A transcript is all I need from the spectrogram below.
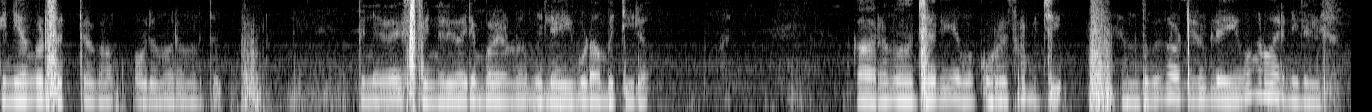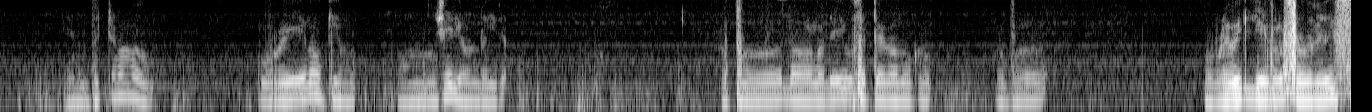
പിന്നെ അങ്ങോട്ട് സെറ്റാക്കണം ഓരോന്നോരോന്നെടുത്ത്. പിന്നെ ഗൈസ് പിന്നെ ഒരു കാര്യം പറയാനുള്ളത് ലൈവ് ഇടാൻ പറ്റിയില്ല. കാരണം എന്താണെന്ന് വെച്ചാൽ ഞങ്ങൾ കുറേ ശ്രമിച്ച്. എന്തൊക്കെ കാട്ടിയിട്ടും ലൈവ് അങ്ങോട്ട് വരണില്ല ഗൈസ് എന്തൊറ്റണമെന്നാവും കുറേ നോക്കി നമ്മൾ ഒന്നും ശരിയാവുണ്ടായില്ല അപ്പോൾ നാളെ ലൈവ് സെറ്റാക്കാൻ നോക്കാം. അപ്പോൾ നമ്മുടെ വലിയ കളക്ഷൻ ഗൈസ്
